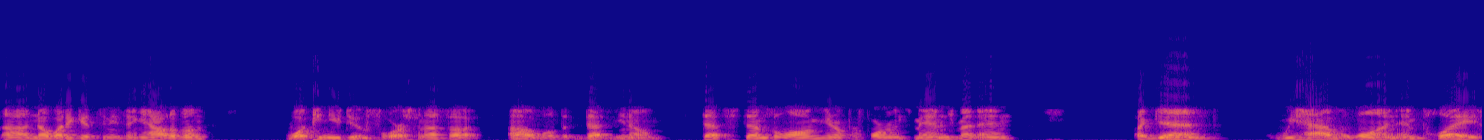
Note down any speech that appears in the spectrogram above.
Uh, nobody gets anything out of them. What can you do for us?" And I thought, "Oh, well, that, that you know that stems along you know performance management and again." We have one in place,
